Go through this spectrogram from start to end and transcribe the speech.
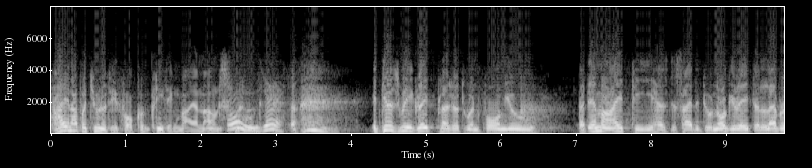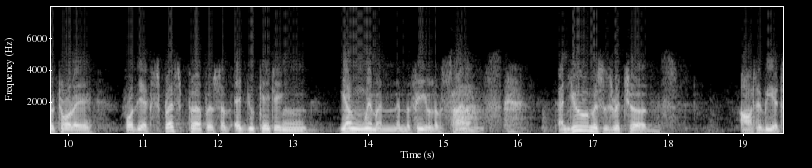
fine opportunity for completing my announcement. Oh, yes. It gives me great pleasure to inform you that MIT has decided to inaugurate a laboratory for the express purpose of educating young women in the field of science. And you, Mrs. Richards, are to be its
